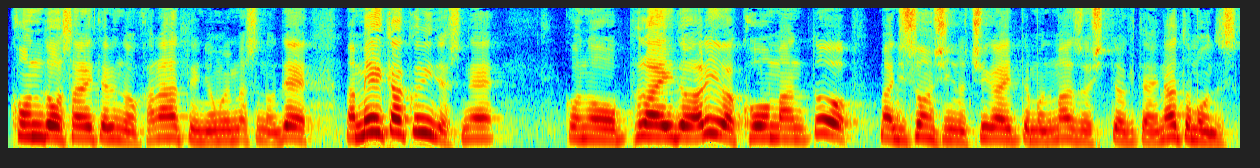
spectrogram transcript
混同されてるのかなというふうに思いますので、まあ、明確にですねこのプライドあるいは傲慢と、まあ、自尊心の違いというものをまず知っておきたいなと思うんです。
